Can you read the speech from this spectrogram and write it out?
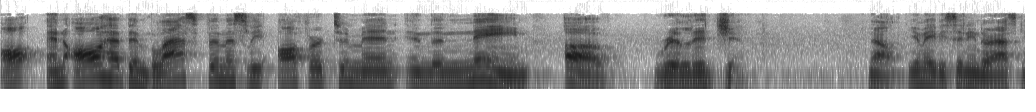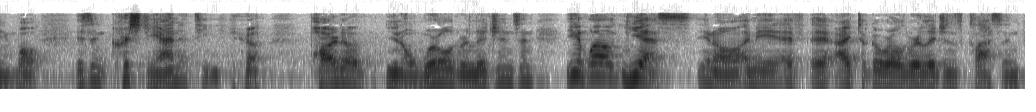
all, And all have been blasphemously offered to men in the name of religion. Now, you may be sitting there asking, Well, isn't Christianity part of you know world religions and yeah well yes you know i mean if, if i took a world religions class in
